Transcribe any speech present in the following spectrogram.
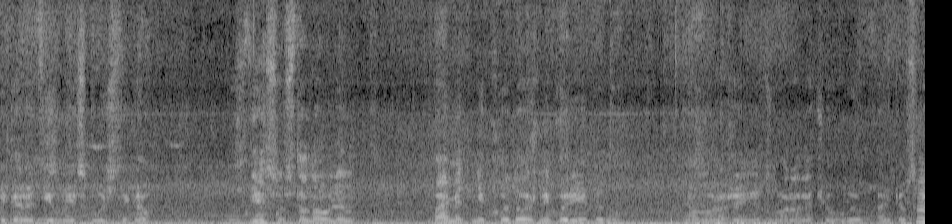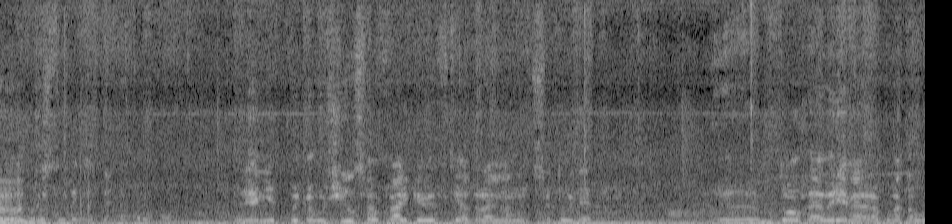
декоративный из кустиков. Здесь установлен памятник художнику Репину. Он уроженец города Чугуев Харьковской Мгм. области. Леонид Быков учился в Харькове в театральном институте. Э, Долгое время работал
